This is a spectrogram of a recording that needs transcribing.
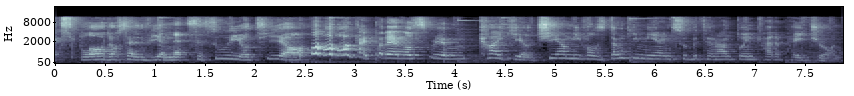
eksplodos el via necesujo tio kaj prenos vin. Kaj kiel ĉiam mi volas danki miajn subtenantojn kaj la Patreon.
